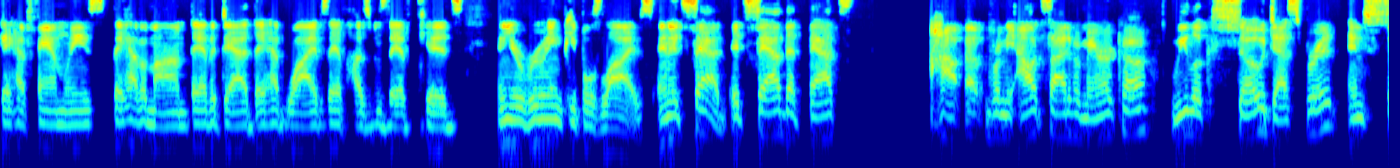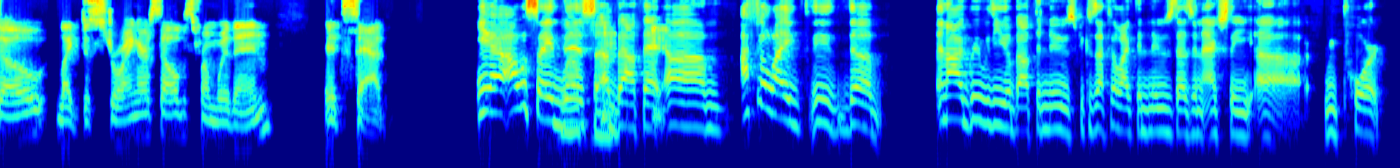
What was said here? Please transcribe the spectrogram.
they have families, they have a mom, they have a dad, they have wives, they have husbands, they have kids, and you're ruining people's lives. And it's sad. It's sad that that's how, uh, from the outside of America, we look so desperate and so like destroying ourselves from within. It's sad. Yeah, I would say this well, about that. Um, I feel like the the and I agree with you about the news because I feel like the news doesn't actually uh, report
